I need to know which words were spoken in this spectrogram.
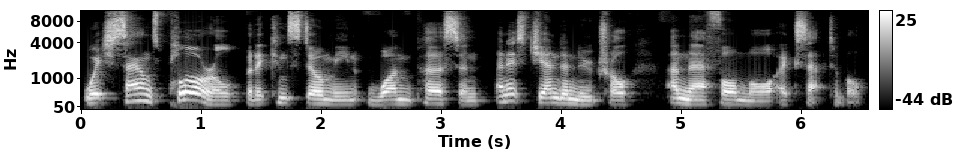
which sounds plural, but it can still mean one person and it's gender neutral and therefore more acceptable.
